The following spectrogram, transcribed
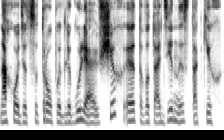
находятся тропы для гуляющих. Это вот один из таких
